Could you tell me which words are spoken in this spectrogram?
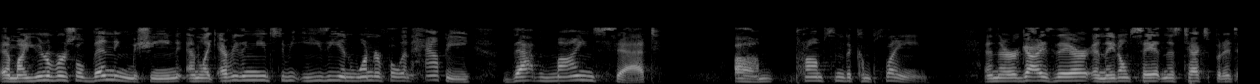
and my universal vending machine and like everything needs to be easy and wonderful and happy. That mindset um, prompts them to complain. And there are guys there, and they don't say it in this text, but it's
